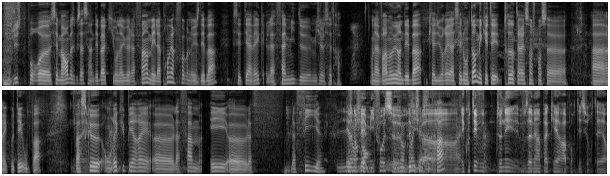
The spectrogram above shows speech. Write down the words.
juste pour, euh, c'est marrant parce que ça c'est un débat qu'on a eu à la fin, mais la première fois qu'on a eu ce débat, c'était avec la famille de Michel Cetra. On a vraiment eu un débat qui a duré assez longtemps, mais qui était très intéressant, je pense, à, à réécouter ou pas, parce Ouais. que on récupérait euh, la femme et euh, la, f- la fille. Les non, enfants. mais il faut se. De Michel Cetra. Ouais. Écoutez, vous tenez, vous avez un paquet à rapporter sur Terre.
